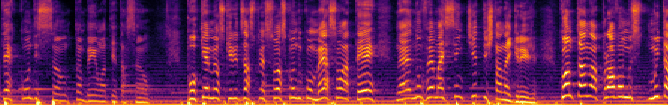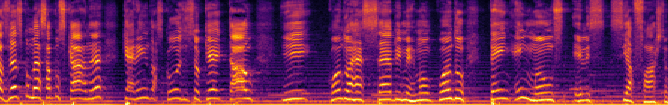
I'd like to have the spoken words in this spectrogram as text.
ter condição também é uma tentação. Porque, meus queridos, as pessoas quando começam a ter, né, não vê mais sentido de estar na igreja. Quando está na prova, muitas vezes começa a buscar, né? Querendo as coisas, não sei o que e tal. E quando recebe, meu irmão, quando tem em mãos, eles se afastam.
